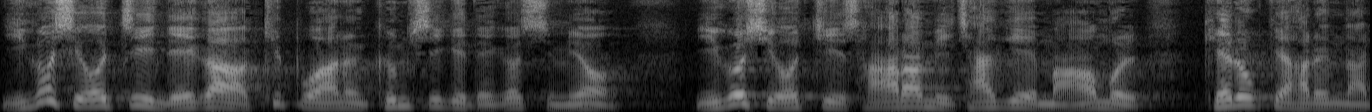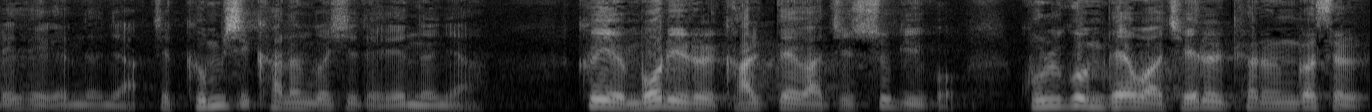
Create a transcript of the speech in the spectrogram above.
이것이 어찌 내가 기뻐하는 금식이 되겠으며 이것이 어찌 사람이 자기의 마음을 괴롭게 하는 날이 되겠느냐. 즉 금식하는 것이 되겠느냐. 그의 머리를 갈대같이 숙이고 굵은 배와 죄를 펴는 것을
